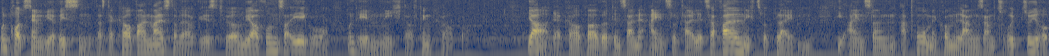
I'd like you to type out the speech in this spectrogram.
Und trotzdem wir wissen, dass der Körper ein Meisterwerk ist, hören wir auf unser Ego und eben nicht auf den Körper. Ja, der Körper wird in seine Einzelteile zerfallen, nichts wird bleiben. Die einzelnen Atome kommen langsam zurück zu ihrer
